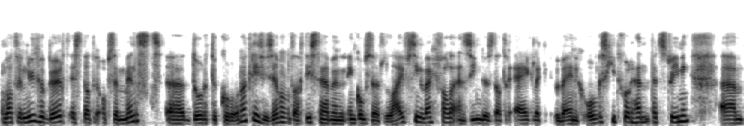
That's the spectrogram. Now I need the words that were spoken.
wat er nu gebeurt, is dat er op zijn minst uh, door de coronacrisis, hè, want artiesten hebben hun inkomsten uit live zien wegvallen en zien dus dat er eigenlijk weinig overschiet voor hen uit streaming. Um,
